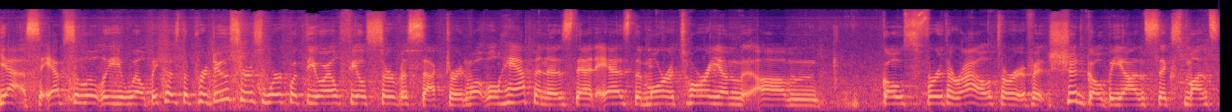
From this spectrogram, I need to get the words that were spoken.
Yes, absolutely you will, because the producers work with the oil field service sector, and what will happen is that as the moratorium um, goes further out, or if it should go beyond six months,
